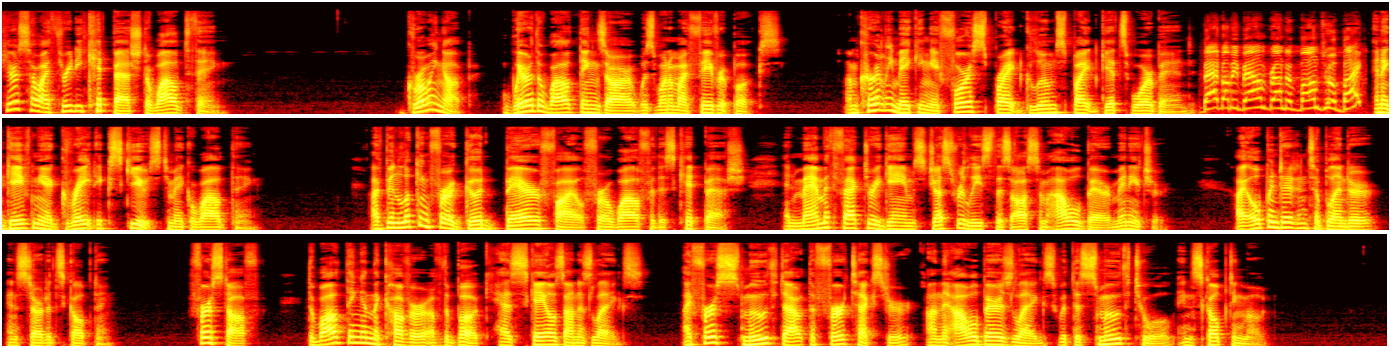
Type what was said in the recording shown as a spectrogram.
Here's how I 3D kitbashed a wild thing. Growing up, Where the Wild Things Are was one of my favorite books. I'm currently making a Forest Sprite Gloomspite Gitz warband, Bad Bobby Brown, Brown to bomb to a bike. and it gave me a great excuse to make a wild thing. I've been looking for a good bear file for a while for this kitbash, and Mammoth Factory Games just released this awesome owl bear miniature. I opened it into Blender and started sculpting. First off, the wild thing in the cover of the book has scales on his legs. I first smoothed out the fur texture on the owl bear's legs with the smooth tool in sculpting mode.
